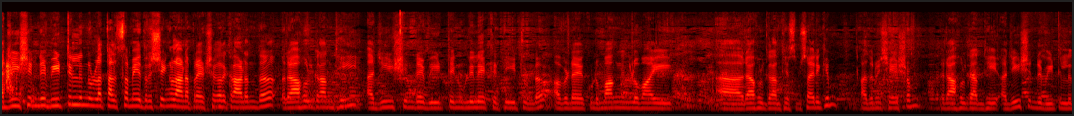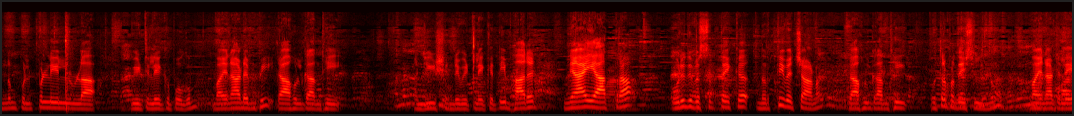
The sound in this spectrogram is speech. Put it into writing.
അജീഷിന്റെ വീട്ടിൽ നിന്നുള്ള തത്സമയ ദൃശ്യങ്ങളാണ് പ്രേക്ഷകർ കാണുന്നത്. രാഹുൽ ഗാന്ധി അജീഷിന്റെ വീട്ടിനുള്ളിലേക്ക് എത്തിയിട്ടുണ്ട്. അവിടെ കുടുംബാംഗങ്ങളുമായി രാഹുൽ ഗാന്ധി സംസാരിക്കും. അതിനുശേഷം രാഹുൽ ഗാന്ധി അജീഷിന്റെ വീട്ടിൽ നിന്നും പുൽപ്പള്ളിയിലുള്ള വീട്ടിലേക്ക് പോകും. വയനാട് എം പി രാഹുൽ ഗാന്ധി അജീഷിന്റെ വീട്ടിലേക്ക് എത്തി. ഭാരത് ന്യായ യാത്ര ഒരു ദിവസത്തേക്ക് നിർത്തിവെച്ചാണ് രാഹുൽ ഗാന്ധി ഉത്തർപ്രദേശിൽ നിന്നും വയനാട്ടിലെ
